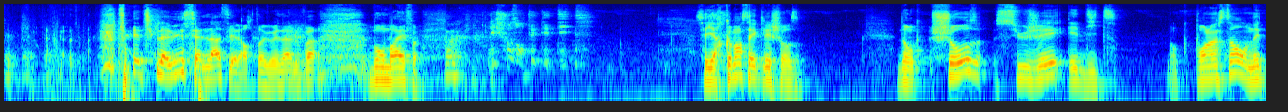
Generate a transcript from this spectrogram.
tu l'as vu, celle-là, c'est orthogonale ou pas? Bon, bref. les choses ont été dites. Ça y est, recommence avec les choses. Donc, chose, sujet et dite. Donc, pour l'instant, on n'est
